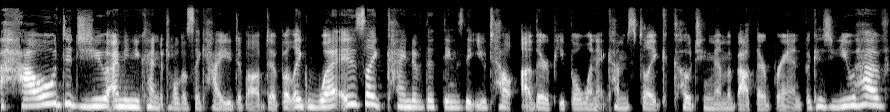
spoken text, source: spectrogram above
how did you i mean you kind of told us like how you developed it but like what is like kind of the things that you tell other people when it comes to like coaching them about their brand because you have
